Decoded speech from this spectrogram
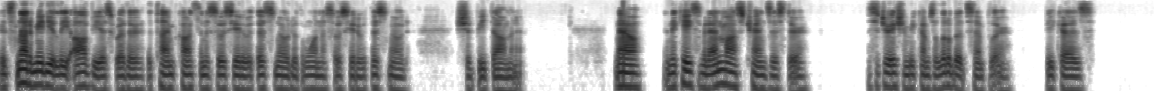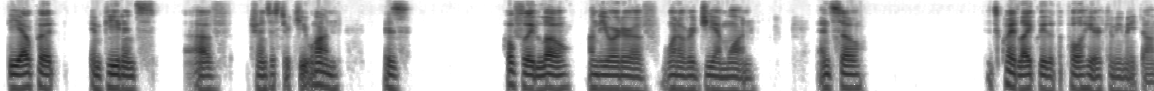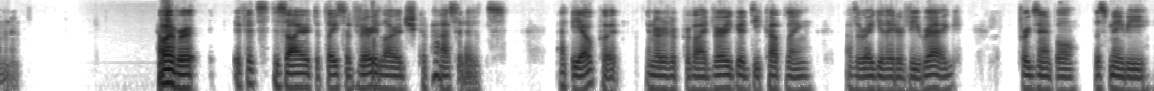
It's not immediately obvious whether the time constant associated with this node or the one associated with this node should be dominant. Now, in the case of an NMOS transistor, the situation becomes a little bit simpler because the output impedance of transistor Q1 is hopefully low on the order of 1 over GM1. And so it's quite likely that the pole here can be made dominant. However, if it's desired to place a very large capacitance at the output in order to provide very good decoupling of the regulator Vreg, for example, this may be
